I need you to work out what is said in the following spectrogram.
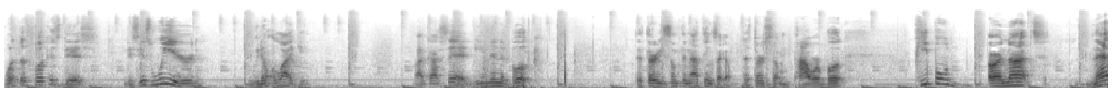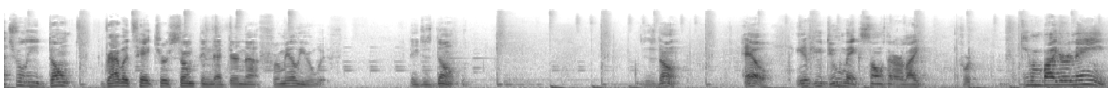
what the fuck is this? This is weird. We don't like it. Like I said, even in the book, the 30 something, I think it's like a, the 30 something power book, people are not naturally don't gravitate to something that they're not familiar with. They just don't. Just don't. Hell, even if you do make songs that are like for even by your name.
